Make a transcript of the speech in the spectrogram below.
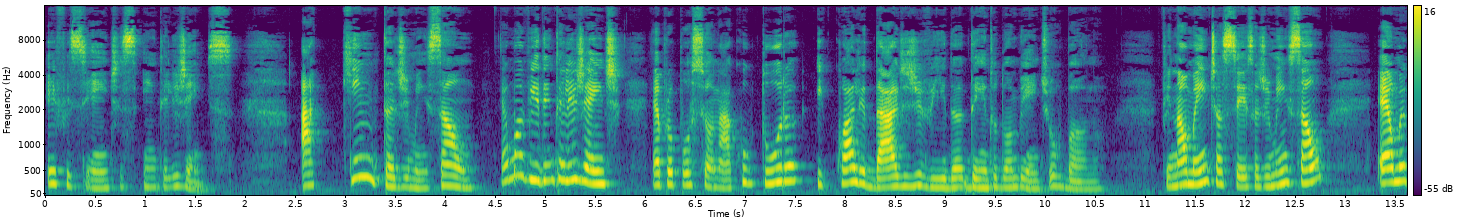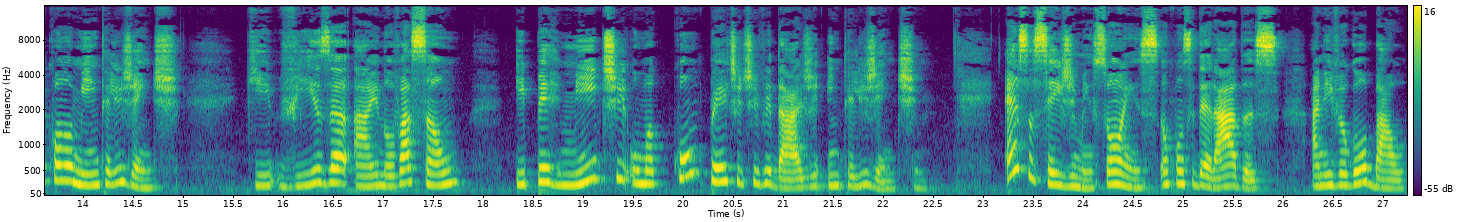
eficientes e inteligentes. A quinta dimensão é uma vida inteligente, é proporcionar cultura e qualidade de vida dentro do ambiente urbano. Finalmente, a sexta dimensão é uma economia inteligente, que visa a inovação e permite uma competitividade inteligente. Essas seis dimensões são consideradas a nível global,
